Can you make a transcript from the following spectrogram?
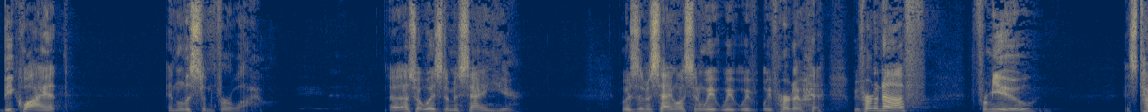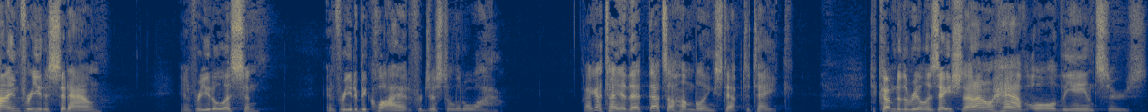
be quiet, and listen for a while. Uh, that's what wisdom is saying here. Wisdom is saying, listen, we, we, we've, we've, heard, we've heard enough from you. It's time for you to sit down and for you to listen and for you to be quiet for just a little while. I got to tell you, that, that's a humbling step to take. To come to the realization that I don't have all the answers,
